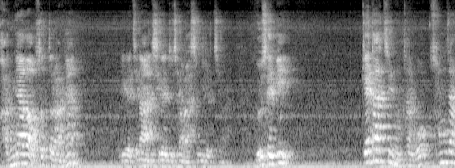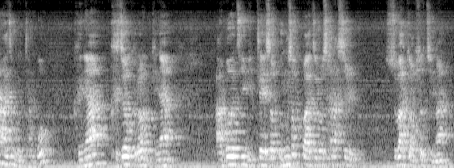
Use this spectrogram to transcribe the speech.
광야가 없었더라면 우리가 지난 안식일에도 제가 말씀드렸지만 요셉이 깨닫지 못하고 성장하지 못하고 그냥 그저 그런 그냥 아버지 밑에서 응석바지로 살았을 수밖에 없었지만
